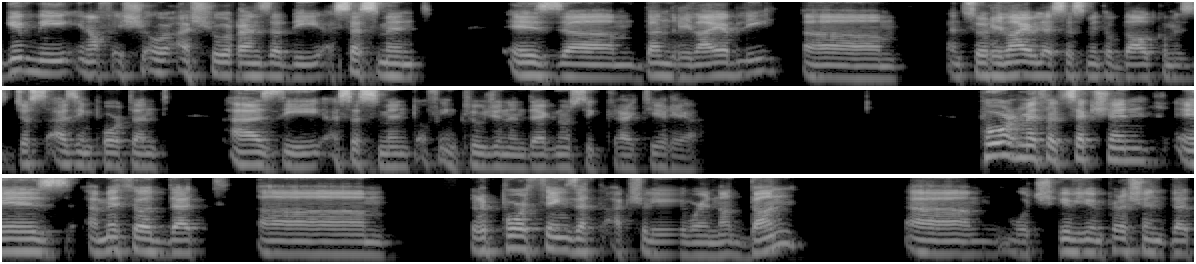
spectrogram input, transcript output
give me enough assur- assurance that the assessment is um, done reliably. Um, and so reliable assessment of the outcome is just as important as the assessment of inclusion and diagnostic criteria. Poor method section is a method that um, report things that actually were not done, um, which give you impression that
